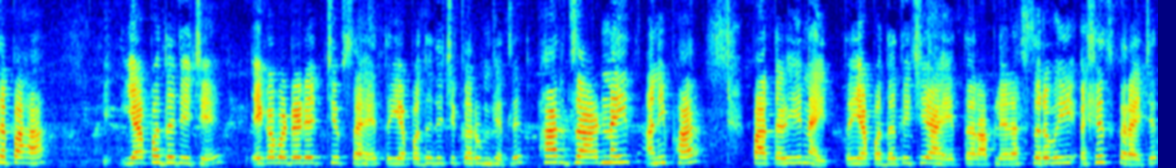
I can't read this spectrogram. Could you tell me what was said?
तर पहा या पद्धतीचे एका बटाट्याचे चिप्स आहेत या पद्धतीचे करून घेतले फार जाड नाहीत आणि फार पातळही नाहीत. तर या पद्धतीचे आहेत तर आपल्याला सर्वही असेच करायचेत.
